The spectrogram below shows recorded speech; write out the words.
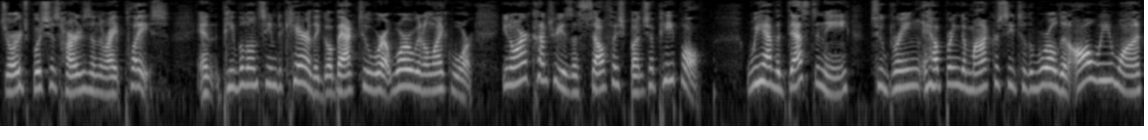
George Bush's heart is in the right place. And people don't seem to care. They go back to we're at war, we don't like war. You know, our country is a selfish bunch of people we have a destiny to bring, help bring democracy to the world and all we want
